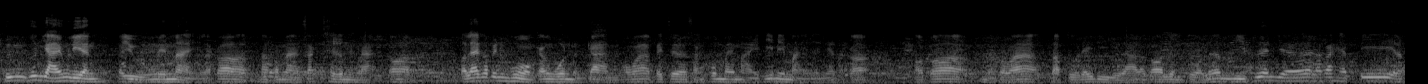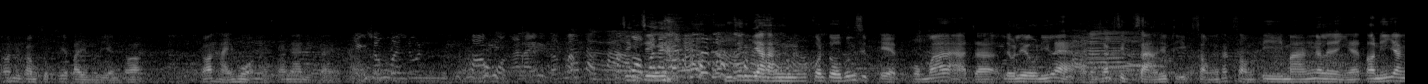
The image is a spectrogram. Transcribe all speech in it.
เพิ่งเพิ่งย้ายโรงเรียนไปอยู่โรงเรียนใหม่ แล้วก็มาประมาณสักเทอมหนึ่งละก็ตอนแรกก็เป็นห่วงกังวลเหมือนกัน เพราะว่าไปเจอสังคมใหม่ๆที่ใหม่ๆอะไรเงี้ยแต่ก็เขาก็เหมือนกับว่าปรับตัวได้ดีแล้ว แล้วก็เริ่มตัวเริ่มมีเพื่อนเยอะแล้วก็แฮปปี้แล้วก็มีความสุขที่จะไปโรงเรียนก็ก็หายห่วงครับก็น่าดีใจครับ อย่างช่วงวัยรุ่น พ่อห่วงอะไรหรือต้องแบบจริงๆจริงๆยังคนโตเพิ่ง 11 ผมว่าอาจจะเร็วๆนี้แหละอาจจะสัก 13 14อีก2สัก 2 ปีมั้งอะไรอย่างเงี้ยตอนนี้ยัง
